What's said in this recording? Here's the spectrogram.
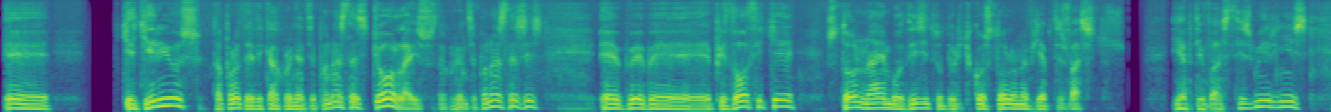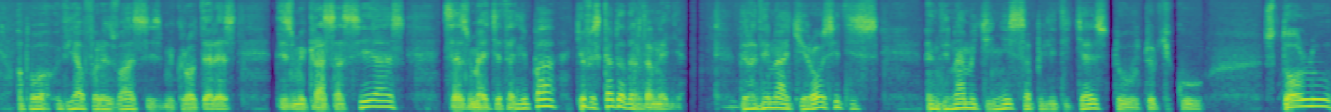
ε, και κυρίως τα πρώτα ειδικά χρόνια της Επανάστασης και όλα ίσως τα χρόνια της Επανάστασης ε, ε, ε, επιδόθηκε στο να εμποδίζει τον τουρκικό στόλο να βγει από τις βάσεις τους. Ή από τη βάση της Μύρνης, από διάφορες βάσεις μικρότερες της Μικράς Ασίας, Τσεσμέ και τα λοιπά και φυσικά τα Δαρδανέλια. Δηλαδή να ακυρώσει τις ενδυνάμει κινήσεις απειλητικές του τουρκικού στόλου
